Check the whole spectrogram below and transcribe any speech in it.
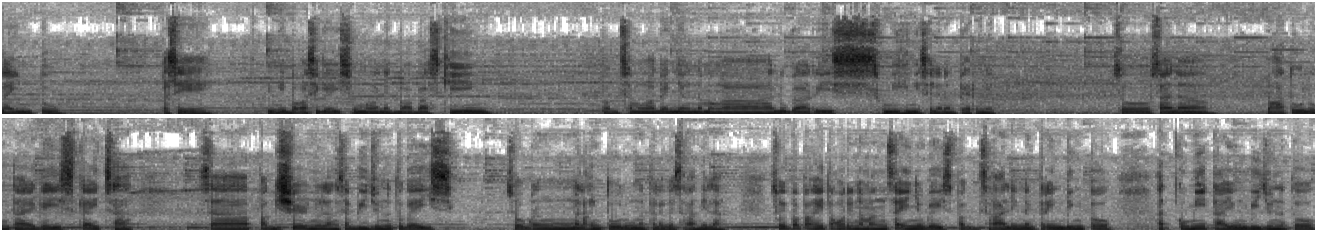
Line 2. Kasi yung iba kasi guys yung mga nagbabasking pag sa mga ganyang na mga lugar is humihingi sila ng permit. So sana makatulong tayo guys kahit sa sa pag-share nyo lang sa video na to guys. Sobrang malaking tulong na talaga sa kanila. So ipapakita ko rin naman sa inyo guys pag sakaling nag-trending to at kumita yung video na to.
